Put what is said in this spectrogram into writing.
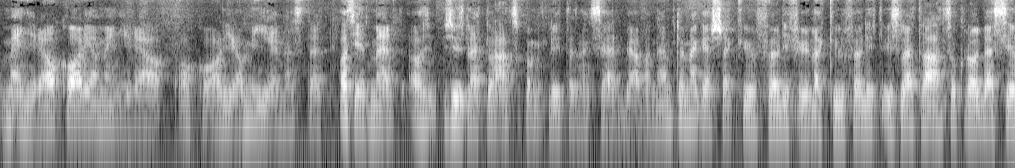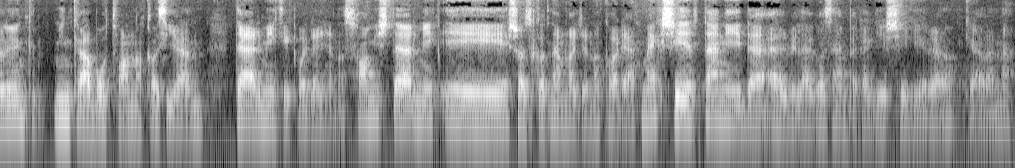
mennyire akarja, mennyire akarja, milyen ezt. Azért, mert az üzletláncok, amik léteznek Szerbiában nem tömegesek, külföldi, főleg külföldi üzletláncokról beszélünk, inkább ott vannak az ilyen termékek, vagy legyen az hamis termék, és azokat nem nagyon akarják megsérteni, de elvileg az ember egészségére kellene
